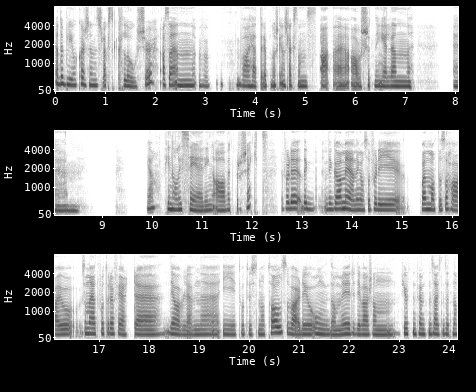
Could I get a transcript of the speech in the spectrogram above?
Ja, det blir jo kanskje en slags closure. Altså en Hva heter det på norsk? En slags sånn avslutning eller en um ja, finalisering av et prosjekt? For det, det, det, ga mening også fordi på en måte så har jo Så når jeg fotograferte de overlevende i 2012, så var det jo ungdommer. De var sånn 14, 15, 16, 17,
